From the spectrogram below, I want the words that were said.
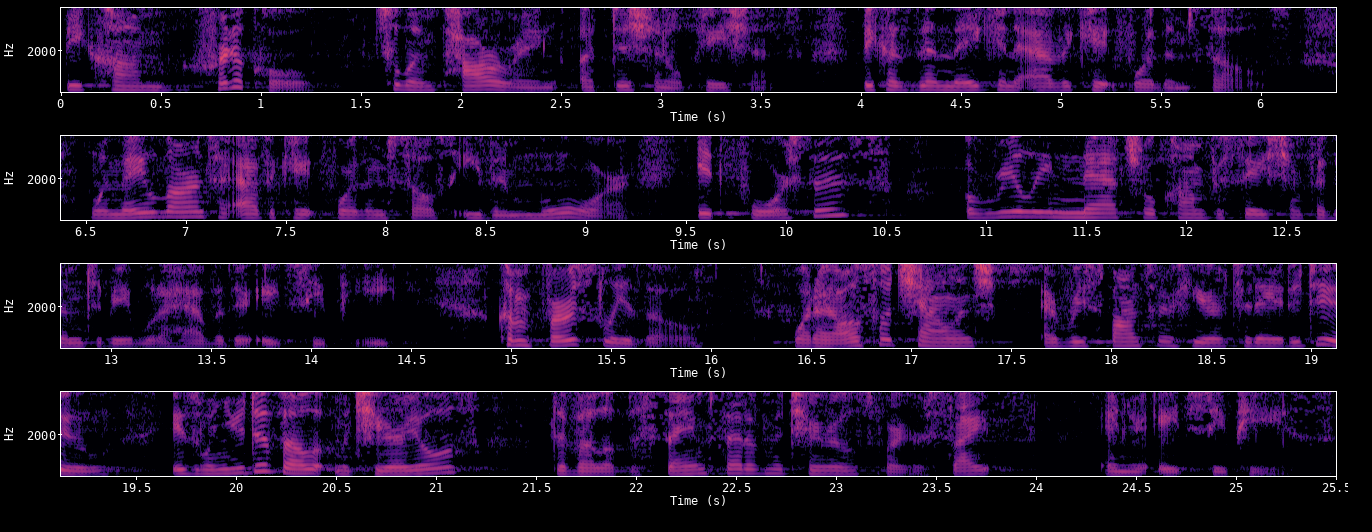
become critical to empowering additional patients because then they can advocate for themselves. When they learn to advocate for themselves even more, it forces a really natural conversation for them to be able to have with their HCP. Conversely, though, what I also challenge every sponsor here today to do is when you develop materials, develop the same set of materials for your sites and your HCPs.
